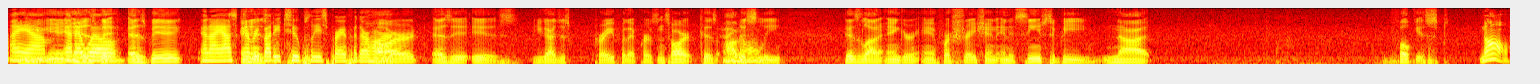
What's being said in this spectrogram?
I am, you- and I as will. Big, as big And I ask And everybody to please pray for their heart. hard as it is, you gotta just pray for that person's heart because I know. obviously there's a lot of anger and frustration, and it seems to be not focused No.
